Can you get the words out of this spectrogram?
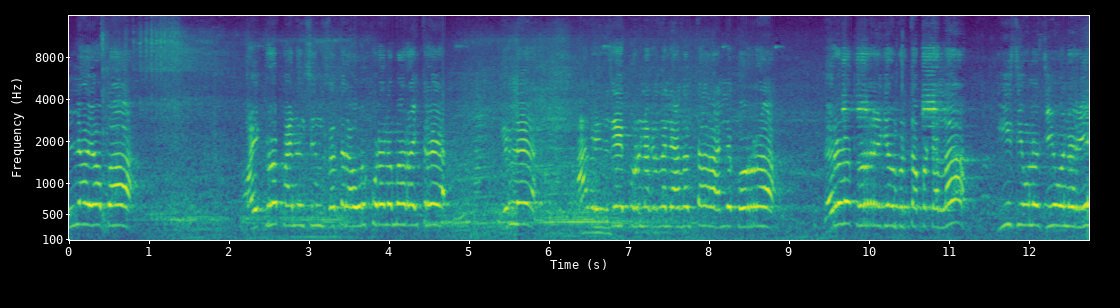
ಎಲ್ಲೋ ಒಬ್ಬ ಮೈಕ್ರೋ ಫೈನಾನ್ಸಿಂಗ್ ಸತ್ತರ ಅವರು ಕೂಡ ನಮ್ಮ ರೈತರೇ. ಇರಲಿ. ಆದರೆ ವಿಜಯಪುರ ನಗರದಲ್ಲಿ ಆದಂಥ ಹಲ್ಲೆಕೋರರ ದರೋಡೆಕೋರರಿಗೆ ಮೃತಪಟ್ಟಲ್ಲ ಈ ಜೀವನ ಜೀವನ ರೀ.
